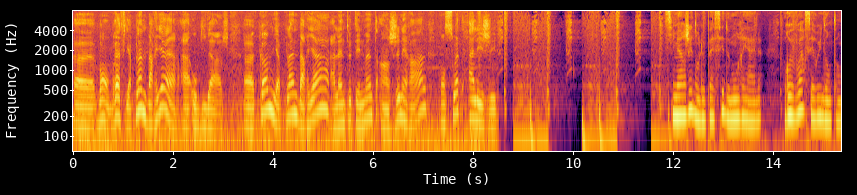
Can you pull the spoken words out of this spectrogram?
Euh, bon, bref, il y a plein de barrières au guidage, euh, comme il y a plein de barrières à l'entertainment en général qu'on souhaite alléger. S'immerger dans le passé de Montréal, revoir ses rues d'antan,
